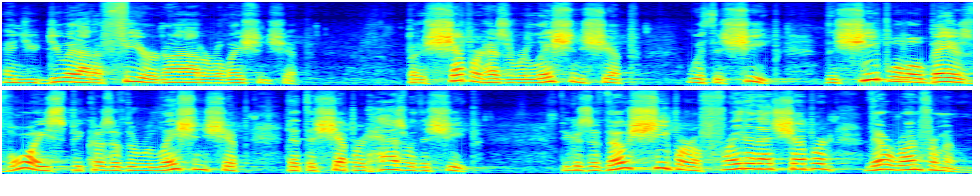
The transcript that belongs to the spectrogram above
and you do it out of fear, not out of relationship. But a shepherd has a relationship with the sheep. The sheep will obey his voice because of the relationship that the shepherd has with the sheep. Because if those sheep are afraid of that shepherd, they'll run from him.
